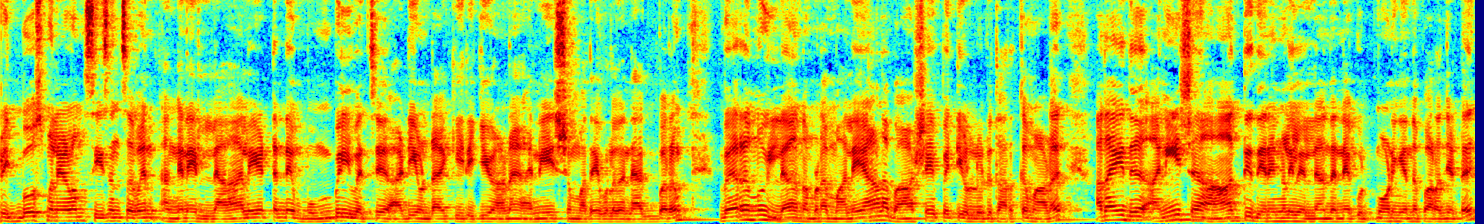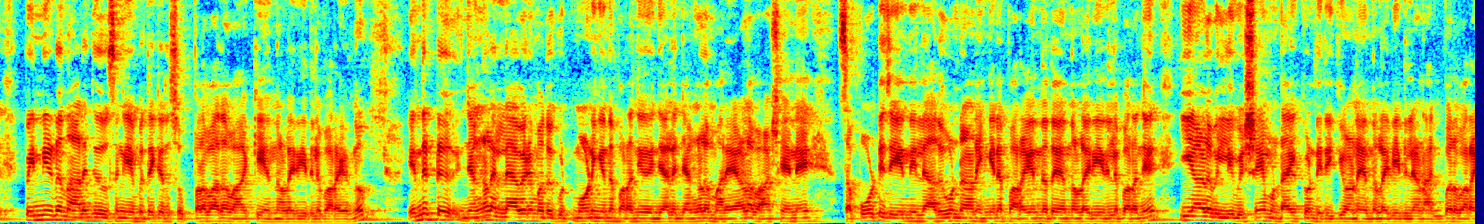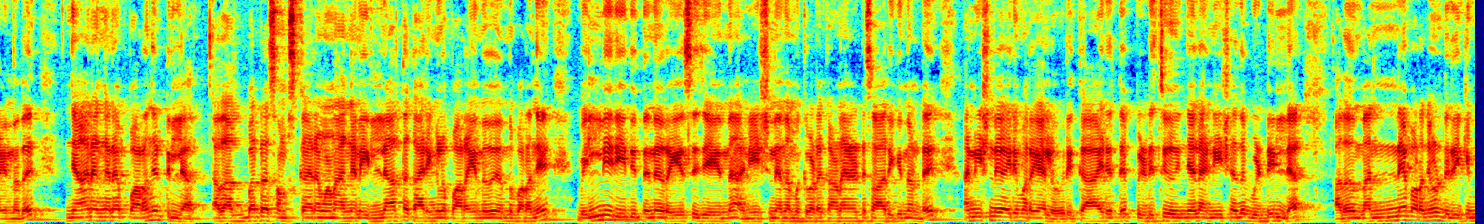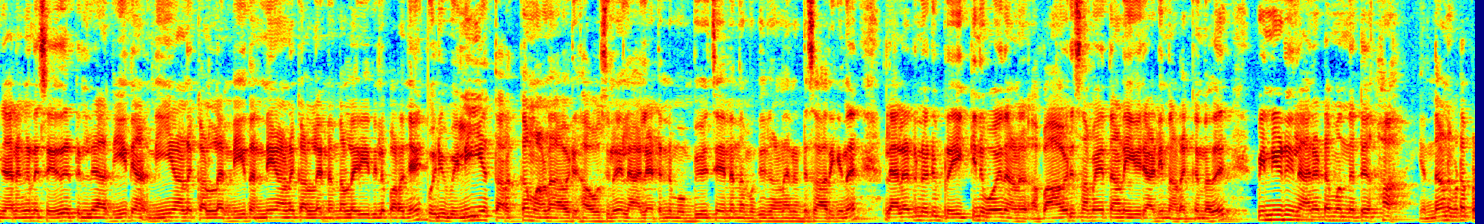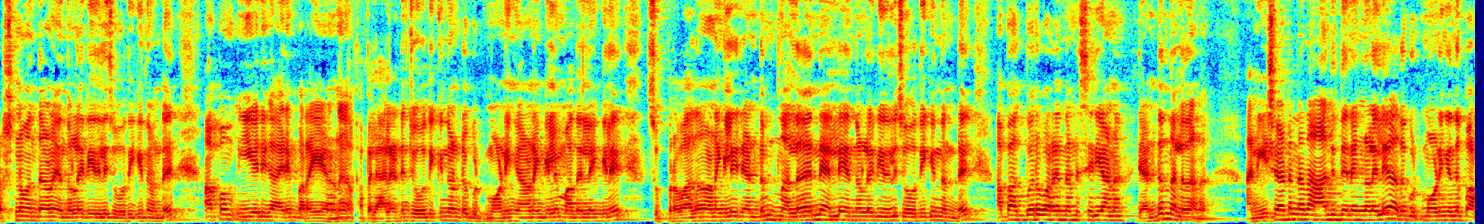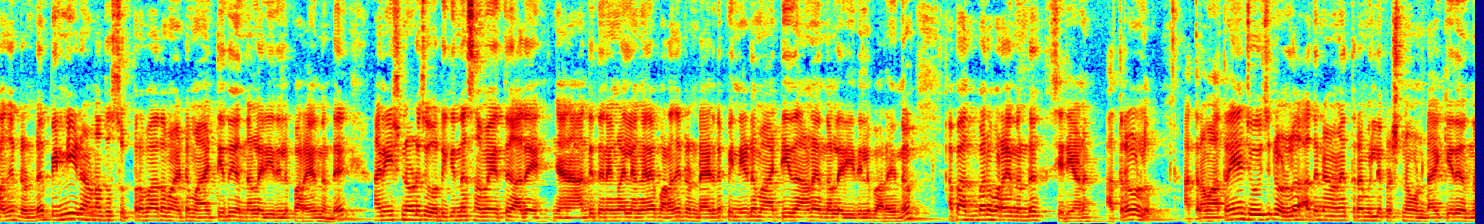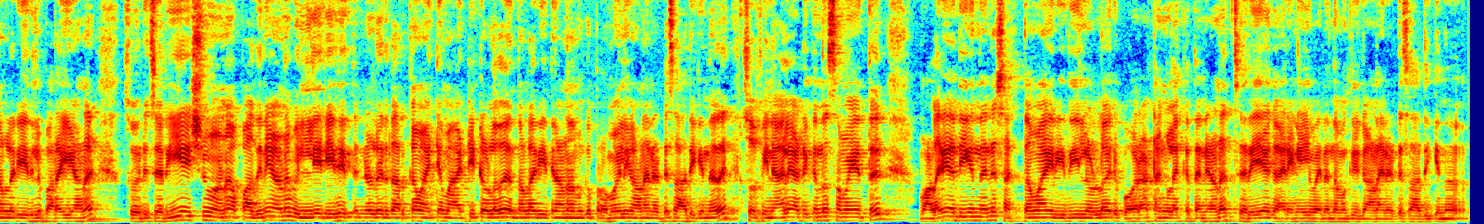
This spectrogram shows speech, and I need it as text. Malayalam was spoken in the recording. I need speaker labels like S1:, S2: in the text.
S1: Big boss Malayalam season seven അങ്ങനെ ലാലേട്ടന്റെ മുമ്പിൽ വെച്ച് അടി ഉണ്ടാക്കിയിരിക്കുകയാണ് അനീഷും അതേപോലെ തന്നെ അക്ബറും. വേറെ ഒന്നുമില്ല നമ്മുടെ മലയാള ഭാഷയെ പറ്റിയുള്ളൊരു തർക്കമാണ്. അതായത് അനീഷ് ആദ്യ ദിനങ്ങളിലെല്ലാം തന്നെ ഗുഡ് മോർണിംഗ് എന്ന് പറഞ്ഞിട്ട് പിന്നീട് നാലഞ്ച് ദിവസം കഴിയുമ്പോഴത്തേക്ക് അത് സുപ്രഭാതമാക്കി എന്നുള്ള രീതിയിൽ പറയുന്നു. എന്നിട്ട് ഞങ്ങളെല്ലാവരും അത് ഗുഡ് മോർണിംഗ് എന്ന് പറഞ്ഞു കഴിഞ്ഞാൽ ഞങ്ങൾ മലയാള ഭാഷേനെ സപ്പോർട്ട് ചെയ്യുന്നില്ല അതുകൊണ്ടാണ് ഇങ്ങനെ പറയുന്നത് എന്നുള്ള രീതിയിൽ പറഞ്ഞ് ഇയാൾ വലിയ വിഷയം ഉണ്ടായിക്കൊണ്ടിരിക്കുകയാണ് എന്നുള്ള രീതിയിലാണ് അക്ബർ പറയുന്നത്. ഞാൻ അങ്ങനെ പറഞ്ഞിട്ടില്ല. അത് അക്ബറുടെ സംസ്കാരമാണ്. അങ്ങനെ ഇല്ലാത്ത കാര്യങ്ങൾ പറയുന്നത് എന്ന് പറഞ്ഞ് വലിയ രീതിയിൽ തന്നെ റേസ് ചെയ്യുന്ന അനീഷിനെ നമുക്കിവിടെ കാണാനായിട്ട് സാധിക്കുന്നുണ്ട്. അനീഷിന്റെ കാര്യം അറിയാലോ ഒരു കാര്യത്തെ പിടിച്ചു കഴിഞ്ഞാൽ അനീഷ് അത് വിടില്ല. അത് തന്നെ പറഞ്ഞുകൊണ്ടിരിക്കും. ഞാൻ അങ്ങനെ ചെയ്തിട്ടില്ല. നീ നീയാണ് കള്ളൻ. നീ തന്നെയാണ് കള്ളൻ എന്നുള്ള രീതിയിൽ പറഞ്ഞ് ഒരു വലിയ തർക്കമാണ് ആ ഒരു ഹൗസിൽ ലാലേട്ടന്റെ മുമ്പിൽ വെച്ച് തന്നെ നമുക്ക് കാണാനായിട്ട് സാധിക്കുന്നത്. ലാലേട്ടൻ ഒരു ബ്രേക്കിന് പോയതാണ്. അപ്പോൾ ആ ഒരു സമയത്താണ് ഈ ഒരു അടി നടക്കുന്നത്. പിന്നീട് ലാലേട്ടൻ വന്നിട്ട് ഹാ എന്താണ് ഇവിടെ പ്രശ്നം? എന്താണ്? എന്നുള്ള രീതിയിൽ ചോദിക്കുന്നുണ്ട്. അപ്പം ഈ ഒരു കാര്യം പറയുകയാണ്. അപ്പോൾ ലാലേട്ടൻ ചോദിക്കുന്നുണ്ട് ഗുഡ് മോർണിംഗ് ആണെങ്കിലും അതല്ലെങ്കിൽ സുപ്രഭാതം ആണെങ്കിലും രണ്ടും നല്ലത് തന്നെയല്ലേ എന്നുള്ള രീതിയിൽ ചോദിക്കുന്നുണ്ട്. അപ്പോൾ അക്ബർ പറയുന്നുണ്ട് ശരിയാണ് രണ്ടും നല്ലതാണ്. അനീഷേട്ടൻ അത് ആദ്യ ദിനങ്ങളിൽ അത് ഗുഡ് മോർണിംഗ് എന്ന് പറഞ്ഞിട്ടുണ്ട്. പിന്നീടാണ് അത് സുപ്രഭാതമായിട്ട് മാറ്റിയത് എന്നുള്ള രീതിയിൽ പറയുന്നുണ്ട്. അനീഷിനോട് ചോദിക്കുന്ന സമയത്ത് അതെ ഞാൻ ആദ്യ ദിനങ്ങളിൽ അങ്ങനെ പറഞ്ഞിട്ടുണ്ടായിരുന്നു പിന്നീട് മാറ്റിയതാണ് എന്നുള്ള രീതിയിൽ പറയുന്നു. അപ്പോൾ അക്ബർ പറയുന്നുണ്ട് ശരിയാണ് അത്രേ ഉള്ളൂ. അത്ര മാത്രമേ ഞാൻ ചോദിച്ചിട്ടുള്ളൂ. അതിനാണ് ഇത്ര വലിയ പ്രശ്നം ഉണ്ടാക്കിയത് എന്നുള്ള രീതിയിൽ പറയുകയാണ്. സോ ഒരു ചെറിയ ഇഷ്യൂ ആണ്. അപ്പോൾ അതിനെയാണ് വലിയ രീതിയിൽ തന്നെയുള്ള ഒരു തർക്കമായിട്ട് മാറ്റിയിട്ടുള്ളത് എന്നുള്ള രീതിയിലാണ് നമുക്ക് പ്രൊമോയിൽ കാണാനായിട്ട് സാധിക്കുന്നത്. സോ ഫിനാലെ അടുക്കുന്ന സമയത്ത് വളരെയധികം തന്നെ ശക്തമായ രീതിയിലുള്ള ഒരു പോരാട്ടങ്ങളൊക്കെ തന്നെയാണ് ചെറിയ കാര്യങ്ങളിൽ വരെ നമുക്ക് കാണാനായിട്ട് സാധിക്കുന്നത്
